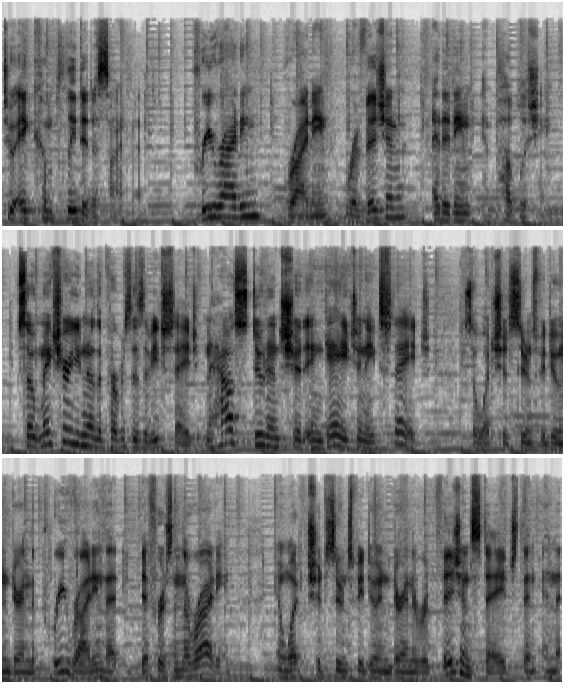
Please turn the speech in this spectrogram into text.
to a completed assignment. Pre-writing, writing, revision, editing, and publishing. So make sure you know the purposes of each stage and how students should engage in each stage. So what should students be doing during the pre-writing that differs in the writing? And what should students be doing during the revision stage than in the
